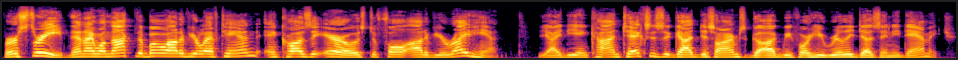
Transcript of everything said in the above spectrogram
Verse 3 Then I will knock the bow out of your left hand and cause the arrows to fall out of your right hand. The idea in context is that God disarms Gog before he really does any damage.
